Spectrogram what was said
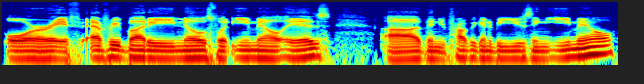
Or if everybody knows what email is, uh, then you're probably going to be using email.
